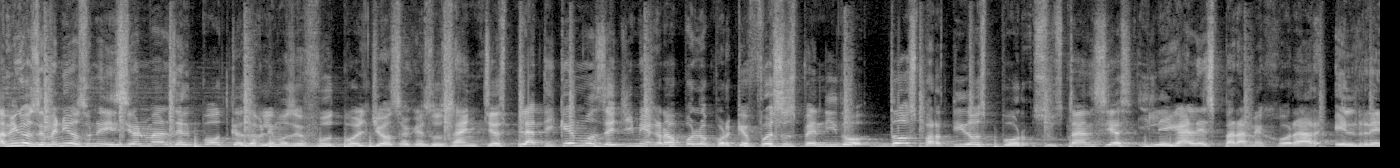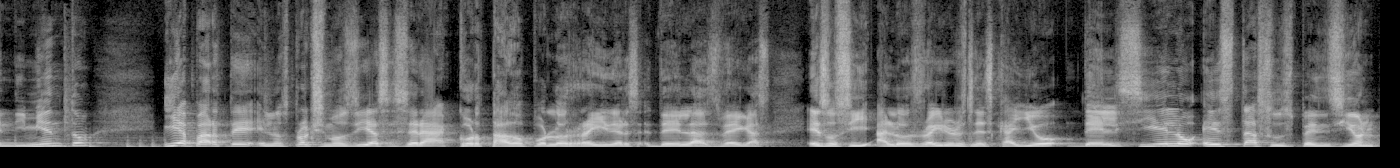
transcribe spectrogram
Amigos, bienvenidos a una edición más del podcast Hablemos de Fútbol. Yo soy Jesús Sánchez. Platiquemos de Jimmy Garoppolo porque fue suspendido dos partidos por sustancias ilegales para mejorar el rendimiento. Y aparte, en los próximos días será cortado por los Raiders de Las Vegas. Eso sí, a los Raiders les cayó del cielo esta suspensión.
